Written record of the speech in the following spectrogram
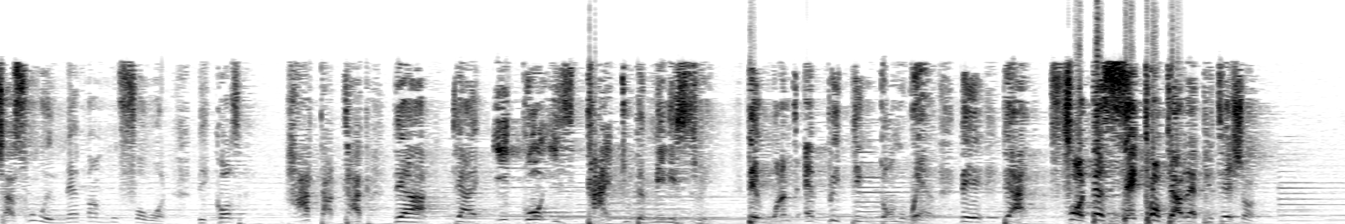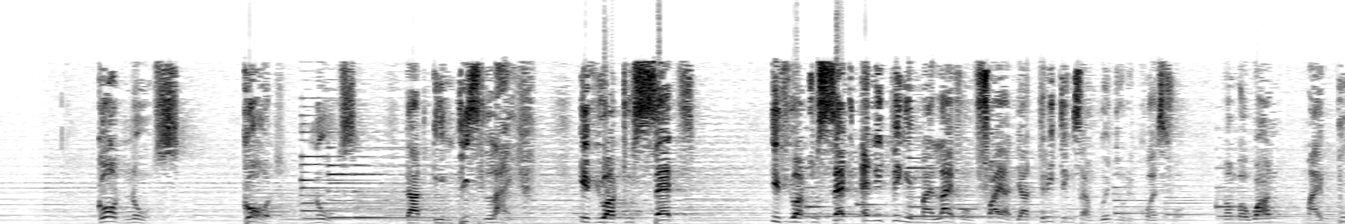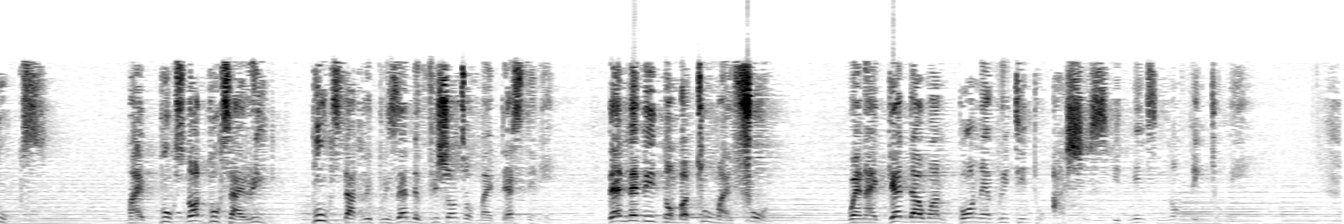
preachers who will never move forward because heart attack their their ego is tied to the ministry. They want everything done well. They they are for the sake of their reputation. God knows. God knows that in this life if you are to set if you are to set anything in my life on fire there are three things i'm going to request for. Number one my books. My books not books i read books that represent the visions of my destiny. Then maybe number two my phone. When i get that one burn everything to ashes. It means nothing to me.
